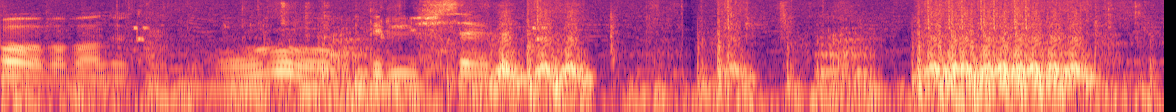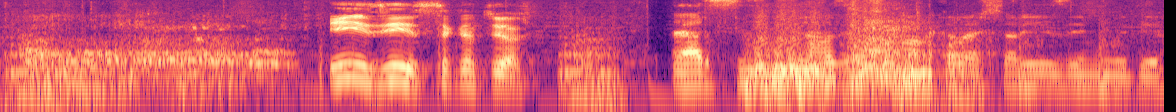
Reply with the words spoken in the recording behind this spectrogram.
Oo baba alıyor tamam. Oo, dirilişi sevdim. İyiyiz iyiyiz sıkıntı yok. Ersin Yekin hazır son arkadaşlar iyi izleyin bu videoyu.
